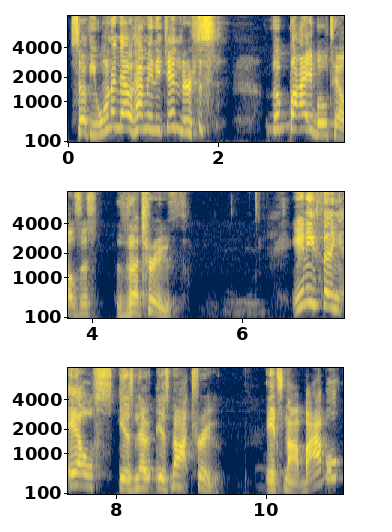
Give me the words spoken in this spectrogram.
So if you want to know how many genders, the Bible tells us the truth. Anything else is no is not true. It's not Bible,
